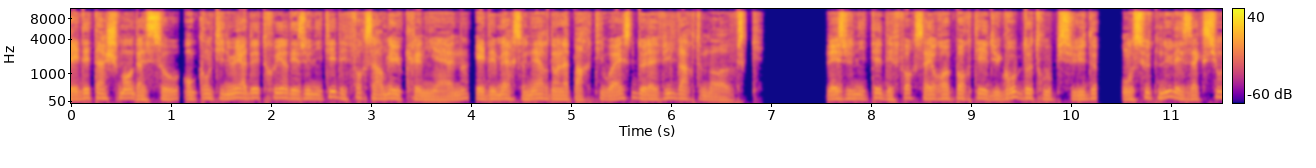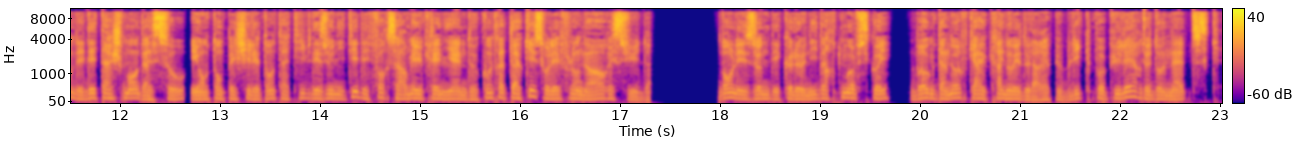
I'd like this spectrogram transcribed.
des détachements d'assaut ont continué à détruire des unités des forces armées ukrainiennes et des mercenaires dans la partie ouest de la ville d'Artmovsk. Les unités des forces aéroportées du groupe de troupes sud ont soutenu les actions des détachements d'assaut et ont empêché les tentatives des unités des forces armées ukrainiennes de contre-attaquer sur les flancs nord et sud. Dans les zones des colonies d'Artmovskoye, Bogdanovka et Kranoé de la République populaire de Donetsk,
